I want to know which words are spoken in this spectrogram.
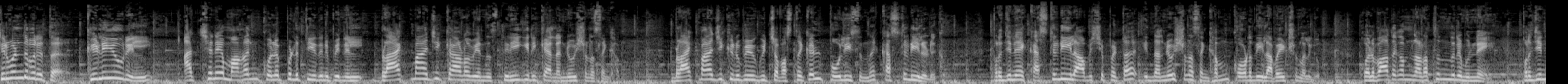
തിരുവനന്തപുരത്ത് കിളിയൂരിൽ അച്ഛനെ മകൻ കൊലപ്പെടുത്തിയതിന് പിന്നിൽ ബ്ലാക്ക് മാജിക് ആണോ എന്ന് സ്ഥിരീകരിക്കാൻ അന്വേഷണ സംഘം. ബ്ലാക്ക് മാജിക്കിന് ഉപയോഗിച്ച വസ്തുക്കൾ പോലീസ് ഇന്ന് കസ്റ്റഡിയിലെടുക്കും. പ്രതിനെ കസ്റ്റഡിയിൽ ആവശ്യപ്പെട്ട് ഇന്ന് അന്വേഷണ സംഘം കോടതിയിൽ അപേക്ഷ നൽകും. കൊലപാതകം നടത്തുന്നതിന് മുന്നേ പ്രജിൻ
